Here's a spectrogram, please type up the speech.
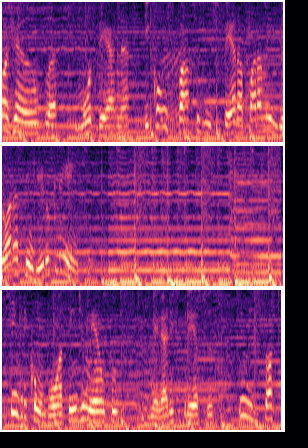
Loja ampla, moderna e com espaço de espera para melhor atender o cliente sempre com bom atendimento, os melhores preços e um estoque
